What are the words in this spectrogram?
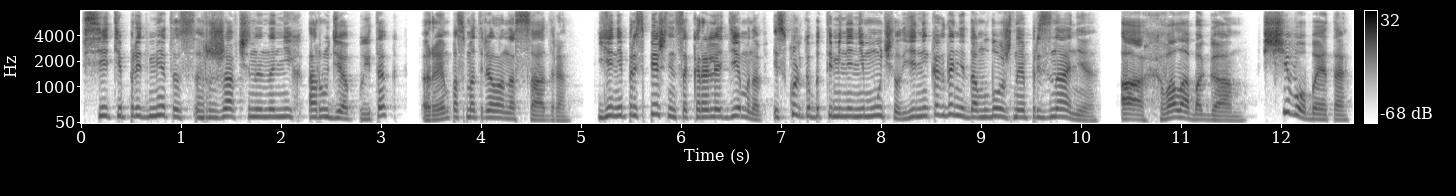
«Все эти предметы с ржавчиной на них орудия пыток?» Рэм посмотрела на Садра. «Я не приспешница короля демонов, и сколько бы ты меня ни мучил, я никогда не дам ложное признание». «Ах, хвала богам!» «С чего бы это?»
